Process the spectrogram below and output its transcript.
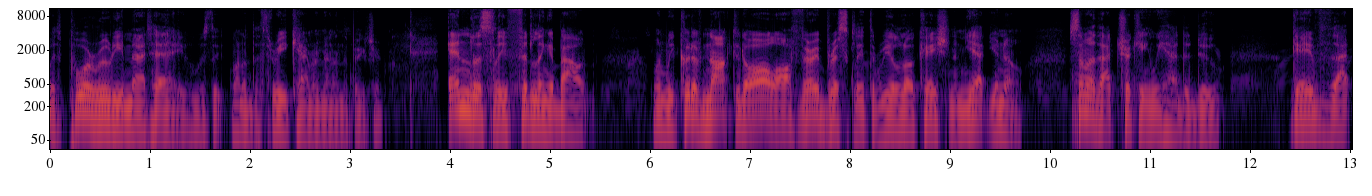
with poor Rudy Maté, who was the, one of the three cameramen on the picture, endlessly fiddling about when we could have knocked it all off very briskly at the real location. And yet, you know, some of that tricking we had to do gave that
